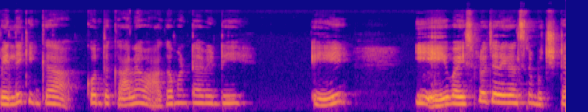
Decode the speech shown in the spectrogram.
పెళ్ళికి ఇంకా కొంతకాలం ఆగమంటావేంటి? ఏ? ఈ ఏ వయసులో జరగాల్సిన ముచ్చట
